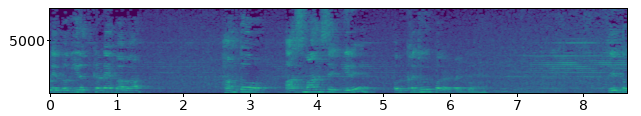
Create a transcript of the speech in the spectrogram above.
भगीरथ खड़े बाबा। हम तो आसमान से गिरे और खजूर पर अटक गए हैं। ये तो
